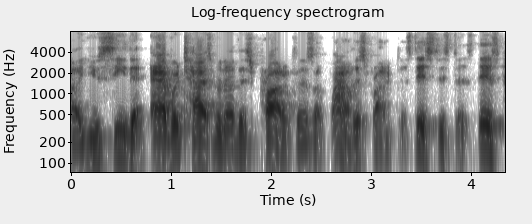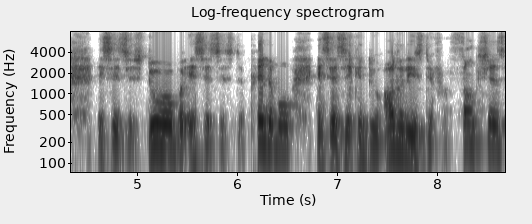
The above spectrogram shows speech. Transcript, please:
Uh, you see the advertisement of this product, and it's like, wow, this product does this, this does this. It says it's durable. It says it's dependable. It says it can do all of these different functions.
